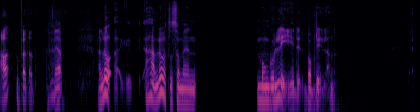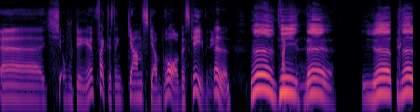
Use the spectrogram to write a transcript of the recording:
Ja, uppfattat. Ja. Han, lå- han låter som en mongolid Bob Dylan. Eh, jo, det är faktiskt en ganska bra beskrivning. Det är det väl? Öppna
